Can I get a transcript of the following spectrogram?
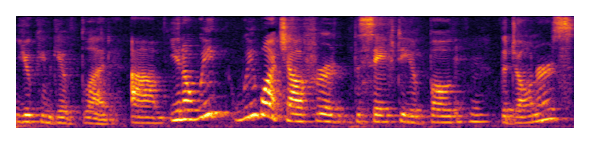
you can give blood. Um, you know, we we watch out for the safety of both Mm-hmm. the donors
